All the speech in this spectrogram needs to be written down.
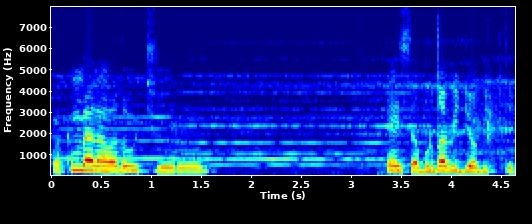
Bakın ben havada uçuyorum. Neyse burada video bitti.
